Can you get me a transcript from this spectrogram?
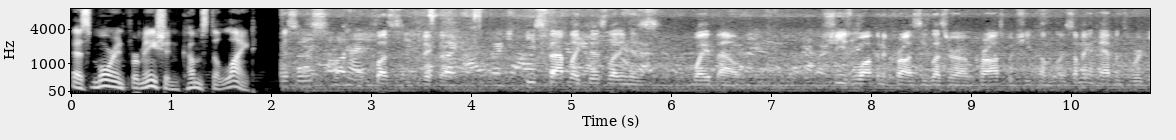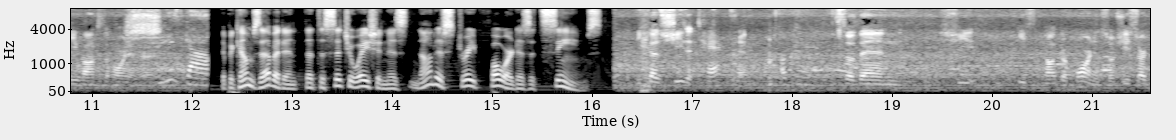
as more information comes to light, Witnesses Okay. plus victim. He stopped like this, letting his wife out. She's walking across. He lets her arm cross, but she comes. Like something happens where he honks the horn at her. She's got. It becomes evident that the situation is not as straightforward as it seems. because she's attacked him. Okay. So then she he's honked her horn, and so she starts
